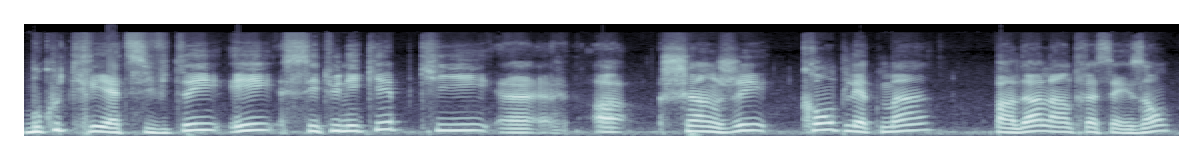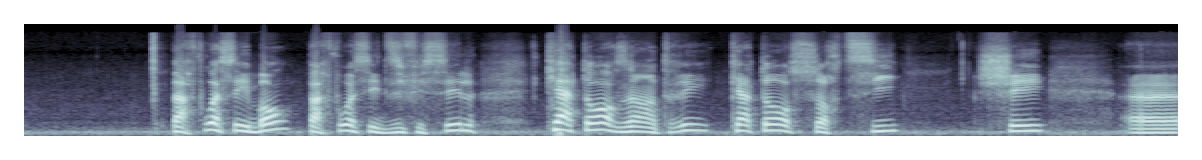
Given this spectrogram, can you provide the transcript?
beaucoup de créativité et c'est une équipe qui a changé complètement pendant l'entre-saison Parfois c'est bon, parfois c'est difficile. 14 entrées, 14 sorties chez euh,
